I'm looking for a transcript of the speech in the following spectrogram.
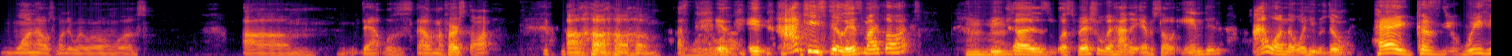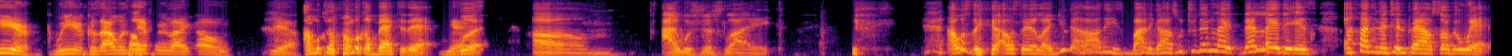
One, I was wondering where Rowan was. Um, that was that was my first thought. um, it, it, high key still is my thought mm-hmm. because especially with how the episode ended, I want to know what he was doing. Hey, because we here, we here, because I was oh. definitely like, oh, yeah. I'm gonna I'm gonna come back to that. Yes. But um, I was just like. I was thinking, I was saying, like, you got all these bodyguards with you. That lady, that lady is 110 pounds soaking wet.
